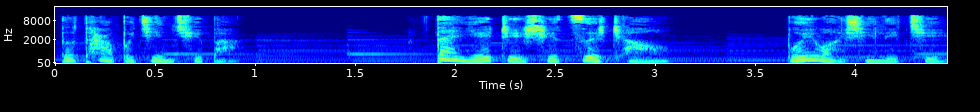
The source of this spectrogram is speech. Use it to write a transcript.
都踏不进去吧。”但也只是自嘲，不会往心里去。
